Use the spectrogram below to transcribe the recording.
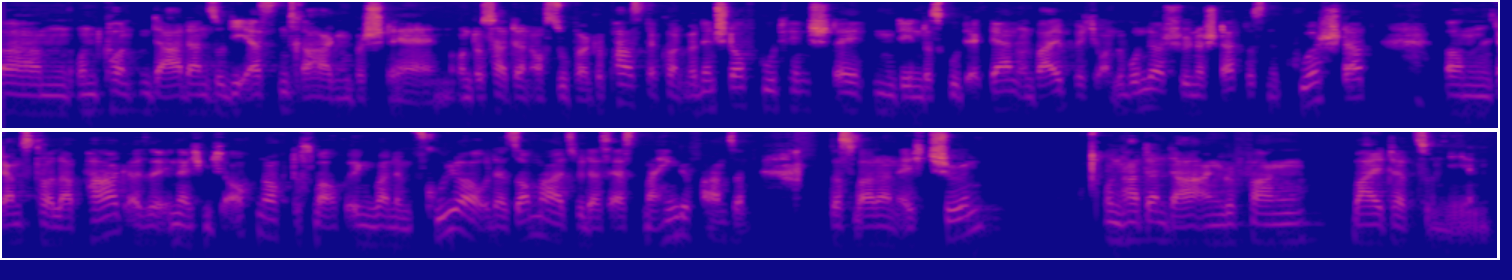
ähm, und konnten da dann so die ersten Tragen bestellen. Und das hat dann auch super gepasst. Da konnten wir den Stoff gut hinstecken, denen das gut erklären. Und Walbrich auch eine wunderschöne Stadt, das ist eine Kurstadt, ähm, ganz toller Park. Also erinnere ich mich auch noch. Das war auch irgendwann im Frühjahr oder Sommer, als wir das erste Mal hingefahren sind. Das war dann echt schön und hat dann da angefangen weiter zu nähen.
